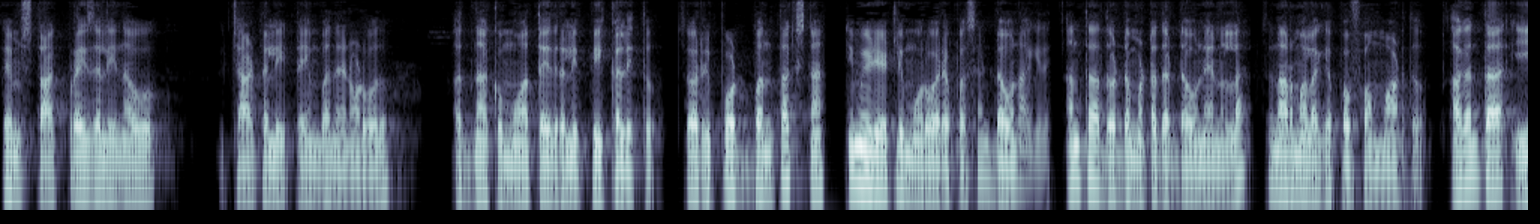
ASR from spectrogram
ಸೇಮ್ ಸ್ಟಾಕ್ ಪ್ರೈಸ್ ಅಲ್ಲಿ ನಾವು ಚಾರ್ಟ್ ಅಲ್ಲಿ ಟೈಮ್ ಬಂದ್ರೆ ನೋಡ್ಬೋದು. ಹದಿನಾಲ್ಕು ಮೂವತ್ತೈದರಲ್ಲಿ ಪೀಕ್ ಅಲ್ಲಿತ್ತು. ಸೊ ರಿಪೋರ್ಟ್ ಬಂದ ತಕ್ಷಣ ಇಮಿಡಿಯೇಟ್ಲಿ ಮೂರುವರೆ ಪರ್ಸೆಂಟ್ ಡೌನ್ ಆಗಿದೆ. ಅಂತ ದೊಡ್ಡ ಮಟ್ಟದ ಡೌನ್ ಏನಲ್ಲ ನಾರ್ಮಲ್ ಆಗಿ ಪರ್ಫಾರ್ಮ್ ಮಾಡುದು. ಹಾಗಂತ ಈ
